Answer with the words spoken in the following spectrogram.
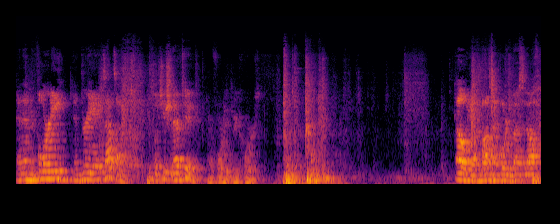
and then 40 and 3 eighths outside. That's what you should have too. Or 40 and 3 quarters. Oh, yeah, the bottom of that board busted off.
